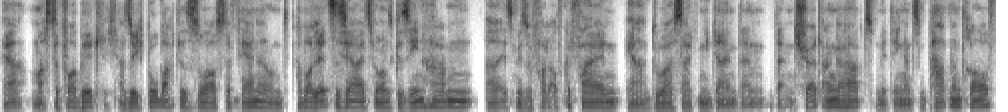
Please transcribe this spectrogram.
ja, machst du vorbildlich. Also ich beobachte es so aus der Ferne und aber auch letztes Jahr, als wir uns gesehen haben, äh, ist mir sofort aufgefallen, ja, du hast halt nie dein, dein, dein Shirt angehabt mit den ganzen Partnern drauf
